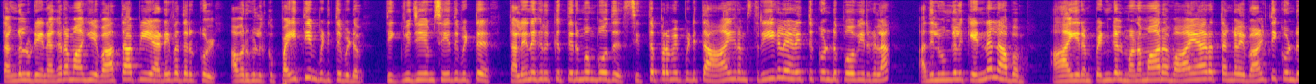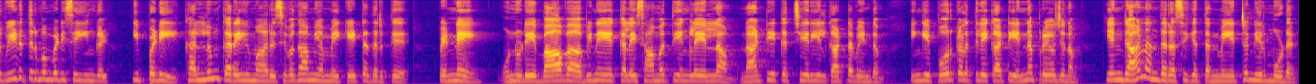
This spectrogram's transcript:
தங்களுடைய நகரமாகிய வாத்தாப்பியை அடைவதற்குள் அவர்களுக்கு பைத்தியம் பிடித்துவிடும். திக்விஜயம் செய்துவிட்டு தலைநகருக்கு திரும்பும்போது சித்தப்பிரமை பிடித்த ஆயிரம் ஸ்திரீகளை அழைத்துக் கொண்டு போவீர்களா? அதில் உங்களுக்கு என்ன லாபம்? ஆயிரம் பெண்கள் மனமாற வாயார தங்களை வாழ்த்திக் கொண்டு வீடு திரும்பும்படி செய்யுங்கள். இப்படி கல்லும் கரையுமாறு சிவகாமி அம்மை கேட்டதற்கு பெண்ணே உன்னுடைய பாவ அபிநயக்கலை சாமர்த்தியங்களை எல்லாம் நாட்டிய கச்சேரியில் காட்ட வேண்டும். இங்கே போர்க்களத்திலே காட்டி என்ன பிரயோஜனம்? என்றான் அந்த ரசிகத்தன்மையற்ற நிர்மூடன்.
